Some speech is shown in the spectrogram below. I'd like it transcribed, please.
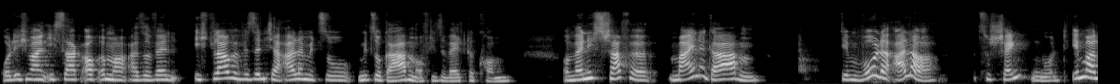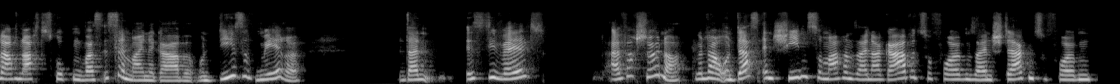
Und ich meine, ich sage auch immer, also wenn, ich glaube, wir sind ja alle mit so, mit so Gaben auf diese Welt gekommen. Und wenn ich es schaffe, meine Gaben dem Wohle aller zu schenken und immer nach nachzugucken, was ist denn meine Gabe? Und diese Meere dann ist die Welt einfach schöner. Genau. Und das entschieden zu machen, seiner Gabe zu folgen, seinen Stärken zu folgen,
